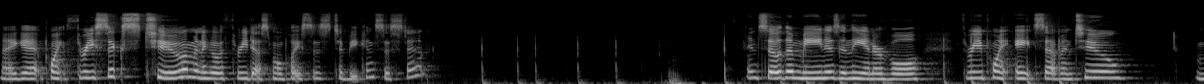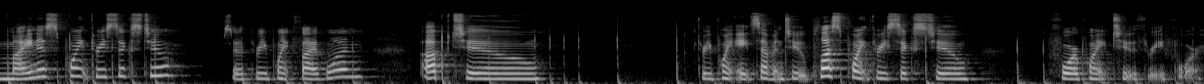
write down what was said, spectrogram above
And I get 0.362. I'm going to go with three decimal places to be consistent. And so the mean is in the interval 3.872 minus 0.362, so 3.51, up to 3.872 plus 0.362, 4.234.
